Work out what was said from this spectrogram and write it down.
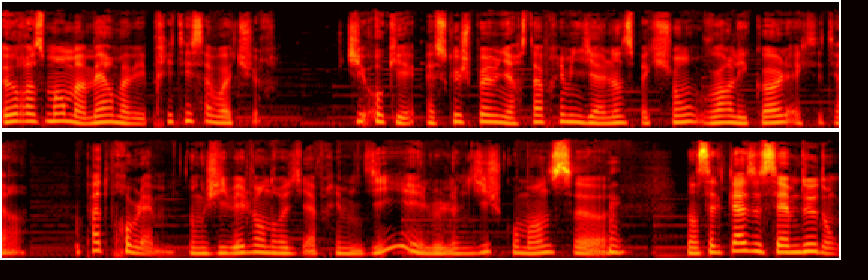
heureusement, ma mère m'avait prêté sa voiture. Je dis, ok, est-ce que je peux venir cet après-midi à l'inspection, voir l'école, etc. Pas de problème. Donc, j'y vais le vendredi après-midi et le lundi, je commence dans cette classe de CM2. Donc,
